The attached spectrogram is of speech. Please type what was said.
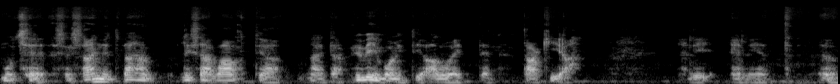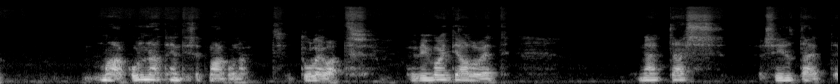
Mutta se, se sai nyt vähän lisää vauhtia näitä hyvinvointialueiden takia. Eli, eli että maakunnat, entiset maakunnat, tulevat hyvinvointialueet näyttäisi siltä, että,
